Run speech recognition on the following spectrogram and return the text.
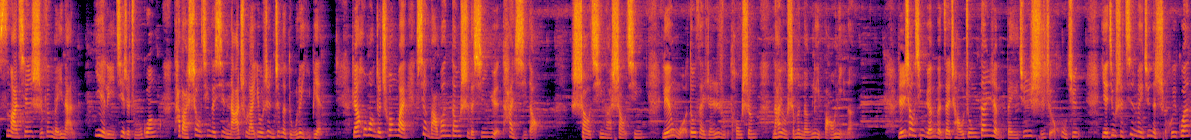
司马迁十分为难，夜里借着烛光，他把少卿的信拿出来，又认真地读了一遍。然后望着窗外，像把弯刀似的新月，叹息道：“少卿啊，少卿，连我都在忍辱偷生，哪有什么能力保你呢？”任少卿原本在朝中担任北军使者护军，也就是禁卫军的指挥官。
